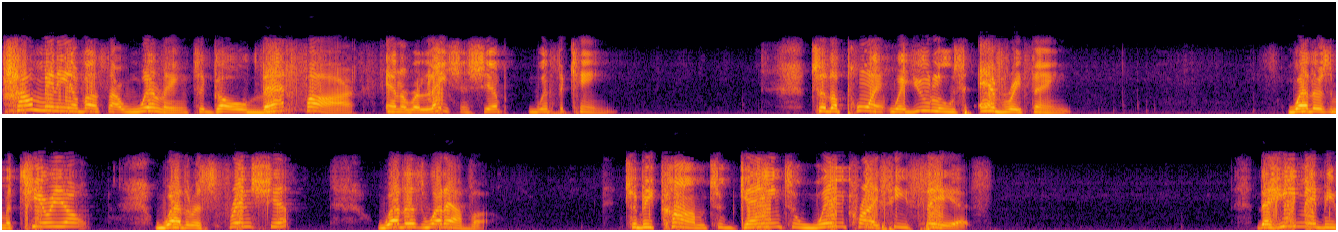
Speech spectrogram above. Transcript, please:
How many of us are willing to go that far in a relationship with the King? To the point where you lose everything, whether it's material, whether it's friendship, whether it's whatever, to become, to gain, to win Christ, he says, that he may be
